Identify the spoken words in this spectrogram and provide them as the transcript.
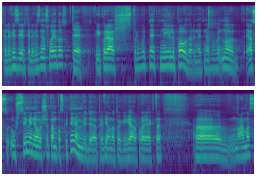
televizija ir televizinės laidos, Taip. į kurią aš turbūt net neįlipau dar, net ne, nu, esu, užsiminiau šitam paskutiniam video apie vieną tokį gerą projektą, uh, namas,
